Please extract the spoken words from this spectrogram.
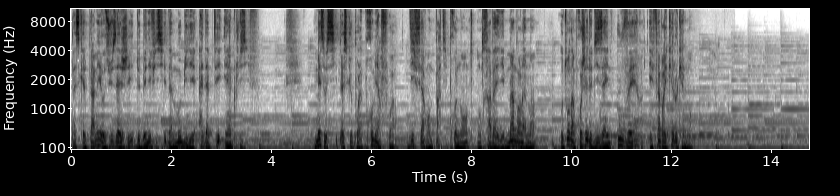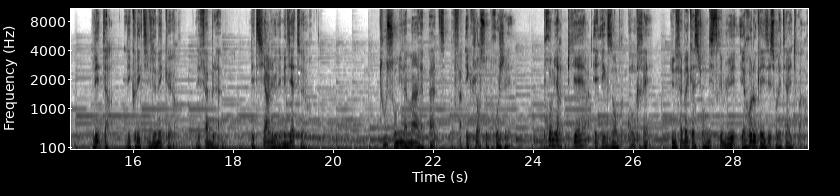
parce qu'elle permet aux usagers de bénéficier d'un mobilier adapté et inclusif. Mais aussi parce que pour la première fois, différentes parties prenantes ont travaillé main dans la main autour d'un projet de design ouvert et fabriqué localement. L'État, les collectifs de makers, les Fab Labs, les tiers-lieux, les médiateurs, tous ont mis la main à la pâte pour faire éclore ce projet, première pierre et exemple concret d'une fabrication distribuée et relocalisée sur les territoires.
